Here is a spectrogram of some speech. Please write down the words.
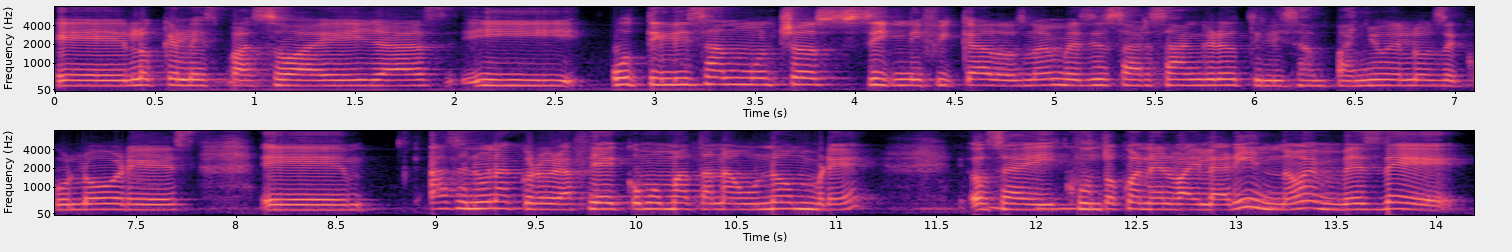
eh, lo que les pasó a ellas y utilizan muchos significados, ¿no? En vez de usar sangre, utilizan pañuelos de colores, eh, hacen una coreografía de cómo matan a un hombre, o sea, y junto con el bailarín, ¿no? En vez de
